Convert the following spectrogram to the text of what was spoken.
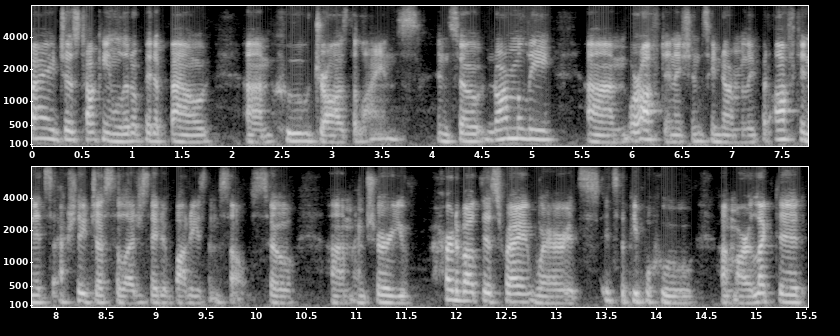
by just talking a little bit about um, who draws the lines. And so normally, um, or often, I shouldn't say normally, but often it's actually just the legislative bodies themselves. So um, I'm sure you've heard about this, right? Where it's it's the people who um, are elected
